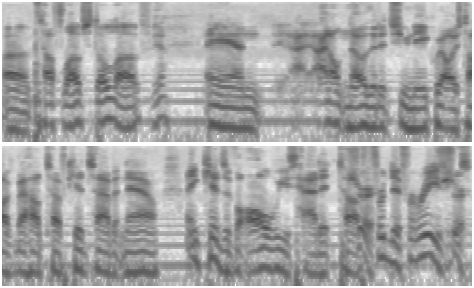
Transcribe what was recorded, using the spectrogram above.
uh, tough love, still love. Yeah. And I, I don't know that it's unique. We always talk about how tough kids have it now. I think kids have always had it tough Sure. for different reasons.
